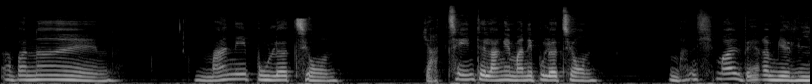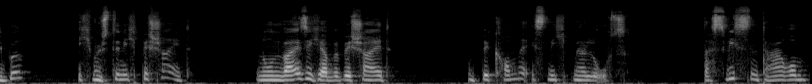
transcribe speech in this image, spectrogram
Aber nein. Manipulation. Jahrzehntelange Manipulation. Manchmal wäre mir lieber, ich wüsste nicht Bescheid. Nun weiß ich aber Bescheid und bekomme es nicht mehr los. Das Wissen darum,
